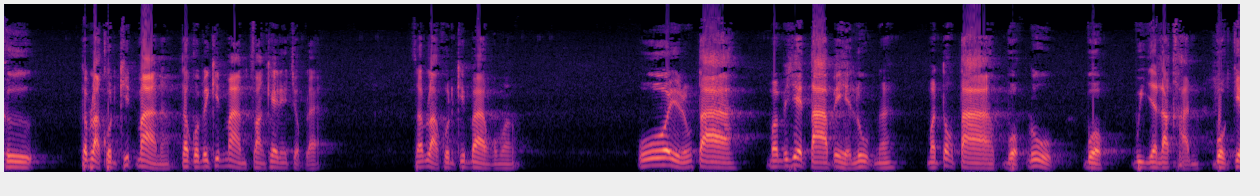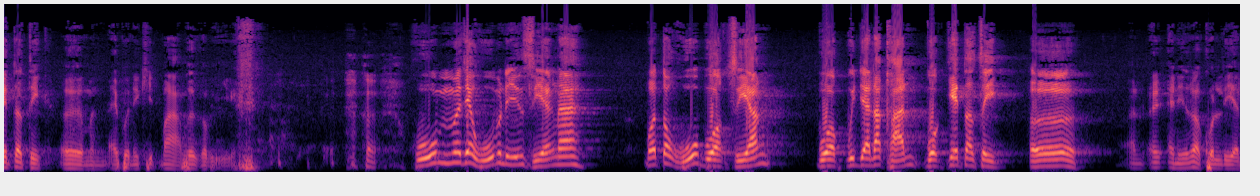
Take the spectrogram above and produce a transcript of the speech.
คือสำหรับคนคิดมากนะถ้าคนไม่คิดมากฟังแค่นี้จบแล้วสำหรับคนคิดบ้างก็มาโอ้ยหลวงตา มันไม่ใช่ตาไปเห็นรูปนะ มันต้องตาบวกรูป บวกวิญญาณขันธ์บวกเจตติก เออมันไอ้พวกนี้คิดมากเพิ่มกับอีก หูมันไม่ใช่หูมันได้ยินเสียงนะมันต้องหูบวกเสียง บวกวิญญาณขันธ์บวกเจตสิก เอออันนี้สำหรับคนเรียน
